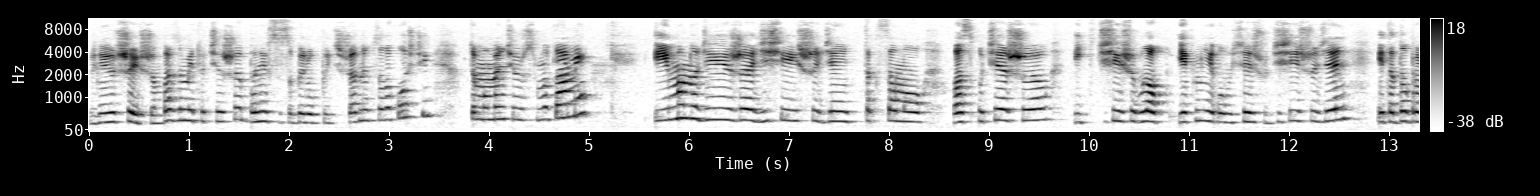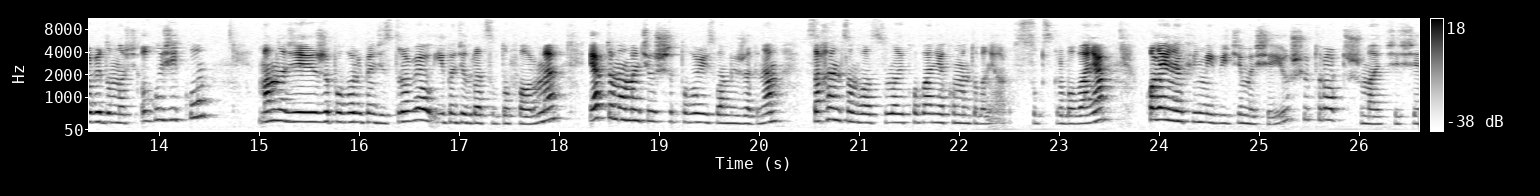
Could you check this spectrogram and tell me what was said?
w dniu jutrzejszym. Bardzo mnie to cieszy, bo nie chcę sobie robić żadnych zaległości w tym momencie już z vlogami. I mam nadzieję, że dzisiejszy dzień tak samo Was pocieszył i dzisiejszy vlog, jak mnie ucieszył dzisiejszy dzień i ta dobra wiadomość o guziku. Mam nadzieję, że powoli będzie zdrowiał i będzie wracał do formy. Ja w tym momencie już się powoli z Wami żegnam. Zachęcam Was do lajkowania, komentowania subskrybowania. W kolejnym filmie widzimy się już jutro. Trzymajcie się,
